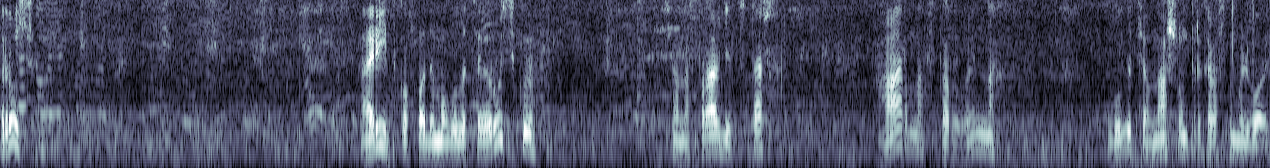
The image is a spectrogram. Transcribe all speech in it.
Руську. Рідко ходимо вулицею Руською. Хоча насправді це теж гарна, старовинна вулиця в нашому прекрасному Львові.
